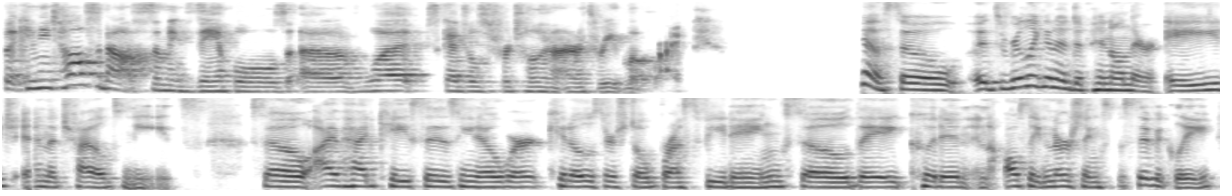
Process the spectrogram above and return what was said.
But can you tell us about some examples of what schedules for children under three look like yeah, so it's really going to depend on their age and the child's needs. So I've had cases, you know, where kiddos are still breastfeeding, so they couldn't, and I'll say nursing specifically,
